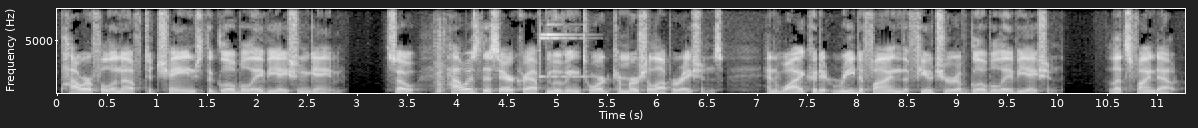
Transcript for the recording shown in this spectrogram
powerful enough to change the global aviation game. So, how is this aircraft moving toward commercial operations, and why could it redefine the future of global aviation? Let's find out.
